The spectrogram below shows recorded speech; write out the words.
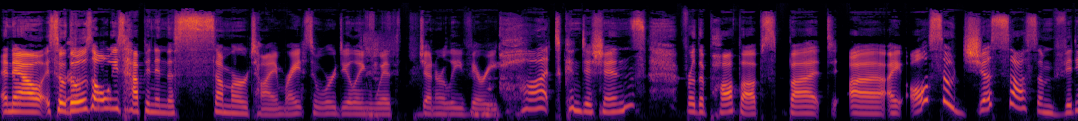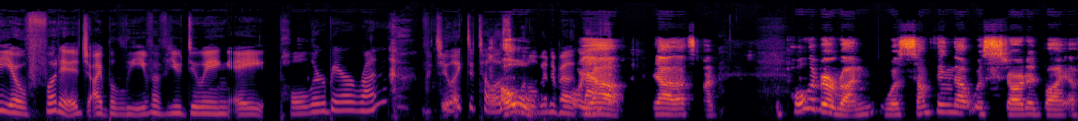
And now, so those always happen in the summertime, right? So we're dealing with generally very Mm-hmm. hot conditions for the pop ups. But uh, I also just saw some video footage, I believe, of you doing a polar bear run. Would you like to tell us a little Oh, bit about Oh that? yeah, yeah, that's fun. The Polar Bear Run was something that was started by a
